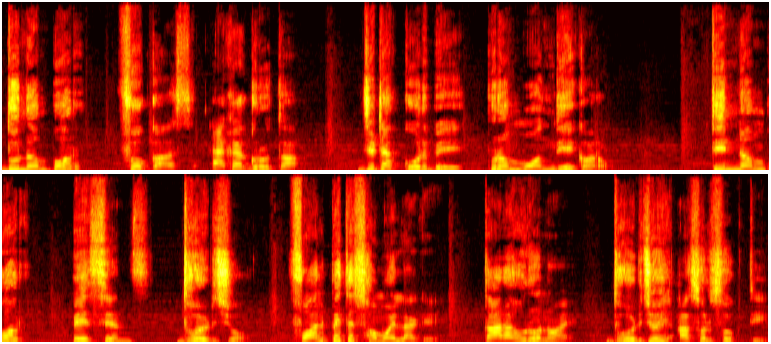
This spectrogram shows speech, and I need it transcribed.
দু নম্বর ফোকাস, একাগ্রতা, যেটা করবে পুরো মন দিয়ে করো। তিন নম্বর পেশেন্স ধৈর্য। ফল পেতে সময় লাগে, তাড়াহুড়ো নয়, ধৈর্যই আসল শক্তি।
